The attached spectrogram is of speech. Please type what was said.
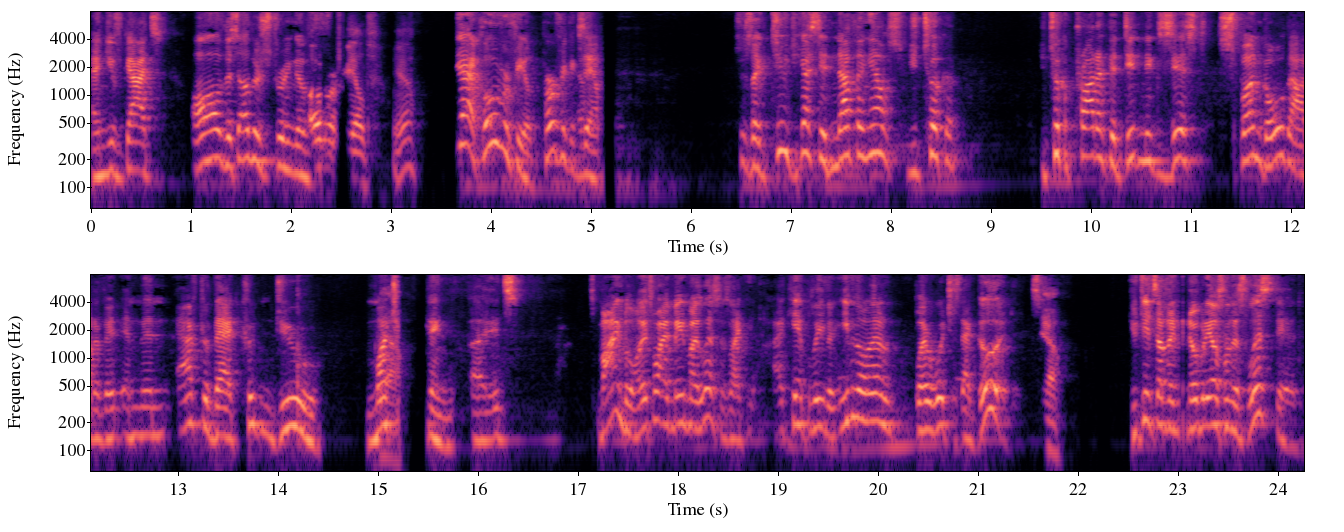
and you've got all this other string of Cloverfield. Yeah. Yeah, Cloverfield. Perfect example. Yeah. Just like, dude, you guys did nothing else. You took a you took a product that didn't exist, spun gold out of it, and then after that couldn't do much yeah. Uh, it's it's mind blowing. That's why I made my list. It's like I can't believe it. Even though Blair Witch is that good. Yeah. You did something that nobody else on this list did.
